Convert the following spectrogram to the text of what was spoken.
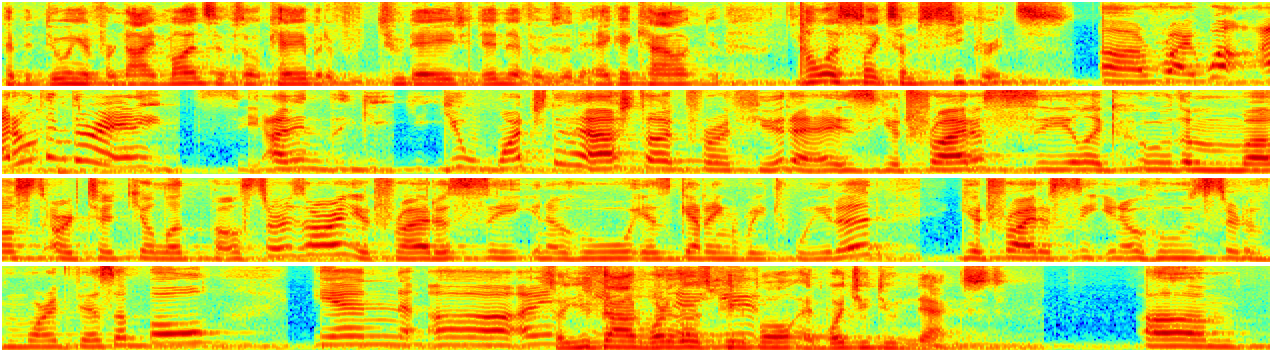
had been doing it for nine months, it was okay. But if for two days you didn't, if it was an egg account, tell us like some secrets. Uh, right. Well, I don't think there are any. I mean, you, watch the hashtag for a few days. You try to see like who the most articulate posters are. You try to see, you know, who is getting retweeted. You try to see, you know, who's sort of more visible. In, uh, I mean, so you found one of those people, and what'd you do next? Um,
